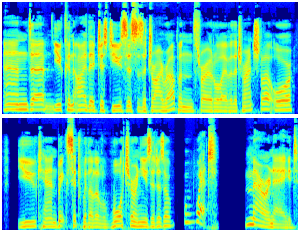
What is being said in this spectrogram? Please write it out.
and uh, you can either just use this as a dry rub and throw it all over the tarantula, or you can mix it with a little water and use it as a wet marinade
